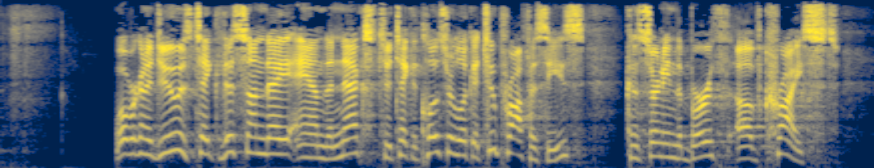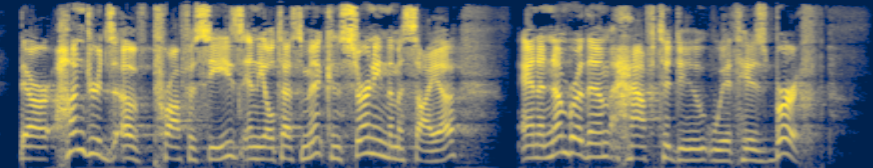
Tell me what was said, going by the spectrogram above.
what we're going to do is take this Sunday and the next to take a closer look at two prophecies concerning the birth of Christ. There are hundreds of prophecies in the Old Testament concerning the Messiah, and a number of them have to do with his birth.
